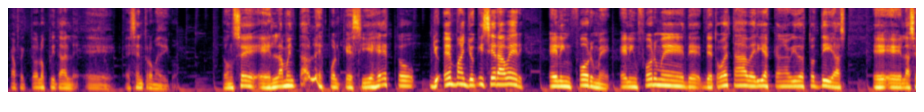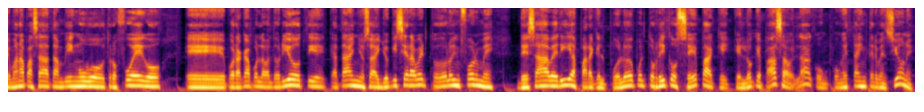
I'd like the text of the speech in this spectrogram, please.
que afectó el hospital, eh, el centro médico. Entonces, es lamentable, porque si es esto, yo, es más, yo quisiera ver el informe, el informe de, de todas estas averías que han habido estos días. Eh, eh, la semana pasada también hubo otro fuego, eh, por acá por la Valdoriotti, Cataño. O sea, yo quisiera ver todos los informes de esas averías para que el pueblo de Puerto Rico sepa qué es lo que pasa, ¿verdad? Con, con estas intervenciones.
